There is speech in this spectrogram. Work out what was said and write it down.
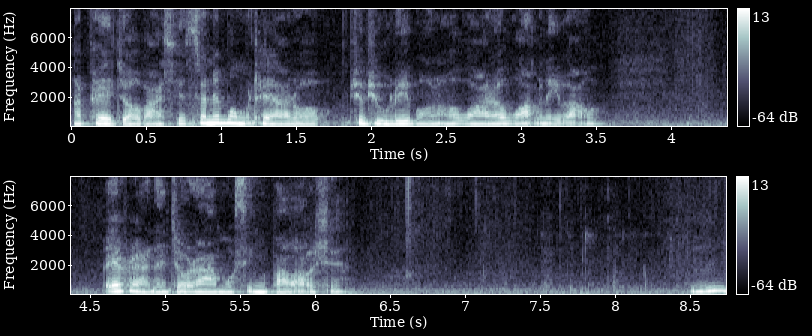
ငါဖဲကြော်ပါရှင်စနစ်မမထက်ရတော့ဖြူဖြူလေးပေါ့နော်ဝါတော့ဝါမနေပါဘူးအဲဖရာနဲ့ကြော်တာမို့စီမပါပါဘူးရှင်อืม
